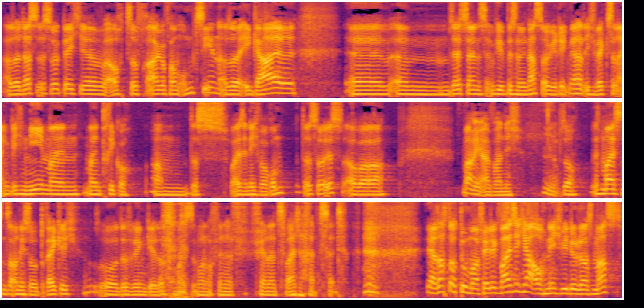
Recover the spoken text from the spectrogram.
Also das ist wirklich äh, auch zur Frage vom Umziehen. Also egal, äh, ähm, selbst wenn es irgendwie ein bisschen nass oder geregnet hat, ich wechsle eigentlich nie mein, mein Trikot. Ähm, das weiß ich nicht, warum das so ist, aber mache ich einfach nicht. Ja. So, ist meistens auch nicht so dreckig, so deswegen geht das meist immer noch für eine, für eine zweite Halbzeit. Ja, sag doch du mal, Felix. Weiß ich ja auch nicht, wie du das machst.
